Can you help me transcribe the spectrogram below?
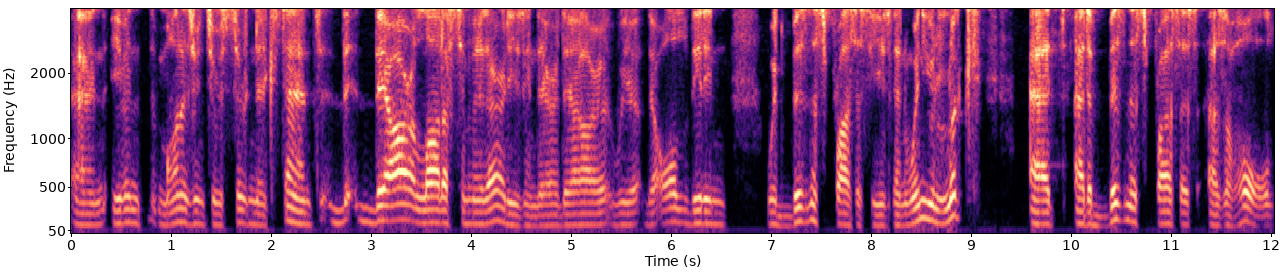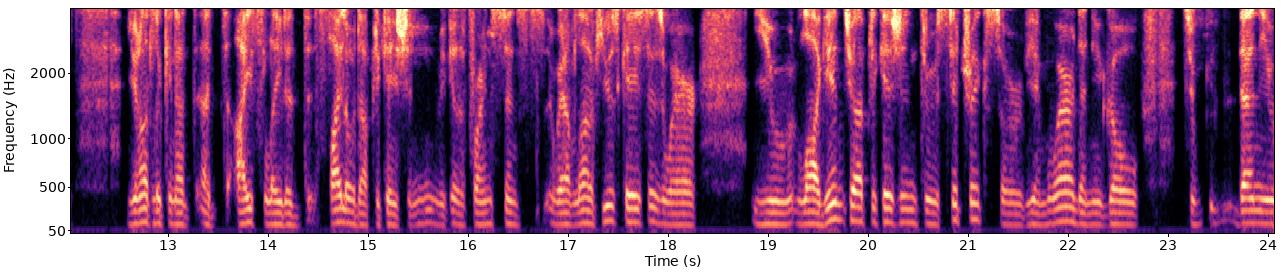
and even monitoring to a certain extent, th- there are a lot of similarities in there. They are we they're all dealing with business processes, and when you look at at a business process as a whole, you're not looking at, at isolated siloed application because for instance we have a lot of use cases where you log into application through citrix or vmware then you go to then you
